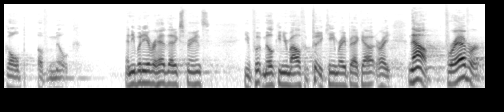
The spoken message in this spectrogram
gulp of milk. Anybody ever had that experience? You put milk in your mouth and it came right back out? All right. Now, forever,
